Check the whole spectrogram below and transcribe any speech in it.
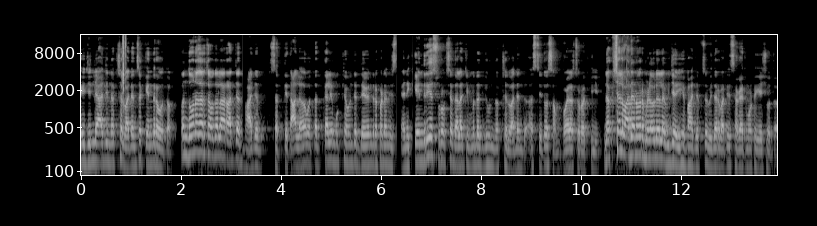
हे जिल्हे आधी नक्षलवाद्यांचं केंद्र होतं. पण दोन हजार चौदाला राज्यात भाजप सत्तेत आलं व तत्कालीन मुख्यमंत्री देवेंद्र फडणवीस यांनी केंद्रीय सुरक्षा दलाची मदत घेऊन नक्षलवाद्यांचं अस्तित्व संपवायला सुरुवात केली. नक्षलवाद्यांवर मिळवलेला विजय हे भाजपचं विदर्भातील सगळ्यात मोठं यश होतं.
